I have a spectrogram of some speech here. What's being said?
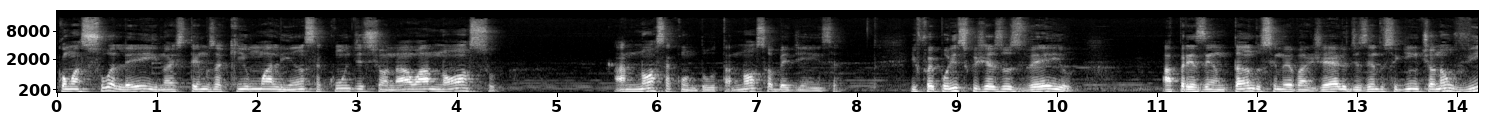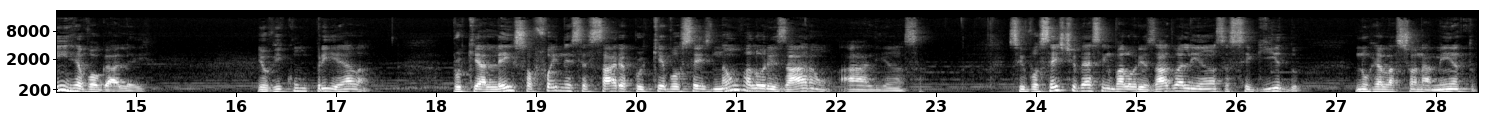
com a sua lei, nós temos aqui uma aliança condicional a nosso a nossa conduta, a nossa obediência. E foi por isso que Jesus veio apresentando-se no evangelho dizendo o seguinte: eu não vim revogar a lei. Eu vim cumprir ela porque a lei só foi necessária porque vocês não valorizaram a aliança. Se vocês tivessem valorizado a aliança, seguido no relacionamento,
